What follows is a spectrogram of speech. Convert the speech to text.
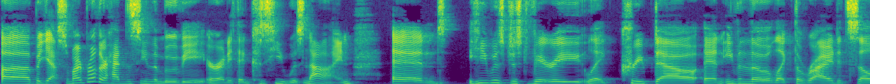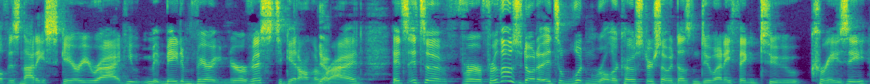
Uh, but yeah, so my brother hadn't seen the movie or anything because he was nine, and he was just very like creeped out. And even though like the ride itself is not a scary ride, he m- made him very nervous to get on the Yeah. ride. It's it's a for for those who don't know, it's a wooden roller coaster, so it doesn't do anything too crazy.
